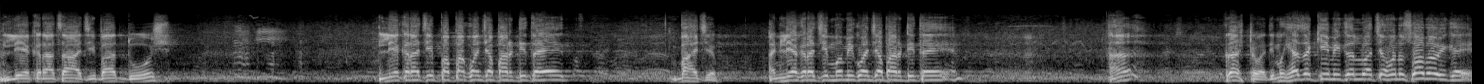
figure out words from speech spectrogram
लेकराचा अजिबात दोष. लेकराचे पप्पा कोणत्या पार्टीत आहेत? भाजप. आणि लेकराची मम्मी कोणत्या पार्टीत आहे? हा? राष्ट्रवादी. मग ह्याचा केमिकल वाचा होणं स्वाभाविक आहे.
